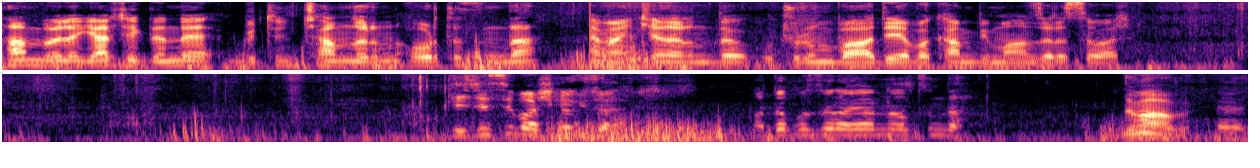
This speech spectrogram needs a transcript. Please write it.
Tam böyle gerçekten de bütün çamların ortasında hemen kenarında uçurum vadiye bakan bir manzarası var. Gecesi başka güzeldir. Adapazarı ayağının altında. Değil mi abi? Evet.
